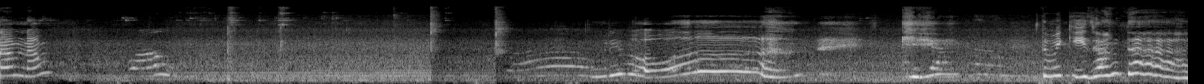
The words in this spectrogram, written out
নাম নাম ওয়াও ওরে বাবা কি এটাই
